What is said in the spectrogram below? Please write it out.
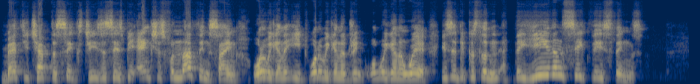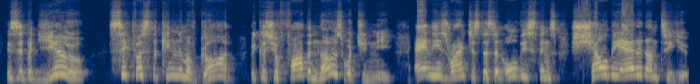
Matthew chapter 6, Jesus says, Be anxious for nothing, saying, What are we going to eat? What are we going to drink? What are we going to wear? He said, Because the, the heathen seek these things. He said, But you seek first the kingdom of God, because your Father knows what you need and his righteousness, and all these things shall be added unto you.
